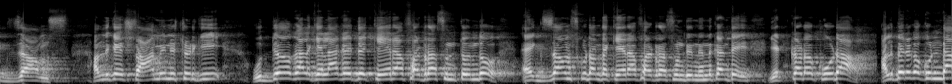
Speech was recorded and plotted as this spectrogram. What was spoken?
ఎగ్జామ్స్. అందుకే శ్రామినిష్ఠుడికి ఉద్యోగాలకు ఎలాగైతే కేర్ ఆఫ్ అడ్రస్ ఉంటుందో ఎగ్జామ్స్ కూడా అంత కేర్ ఆఫ్ అడ్రస్ ఉంటుంది. ఎందుకంటే ఎక్కడో కూడా అలపెరగకుండా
